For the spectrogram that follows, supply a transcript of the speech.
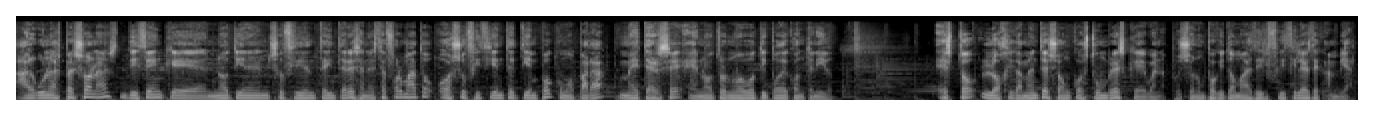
Algunas personas dicen que no tienen suficiente interés en este formato o suficiente tiempo como para meterse en otro nuevo tipo de contenido. Esto, lógicamente, son costumbres que, bueno, pues son un poquito más difíciles de cambiar.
